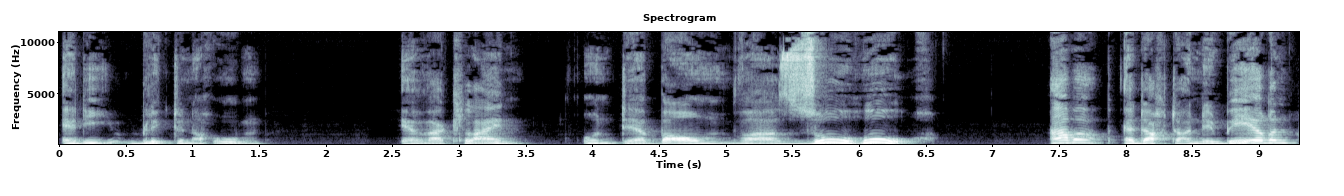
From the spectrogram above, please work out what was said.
Eddie blickte nach oben. Er war klein und der Baum war so hoch. Aber er dachte an den Bären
